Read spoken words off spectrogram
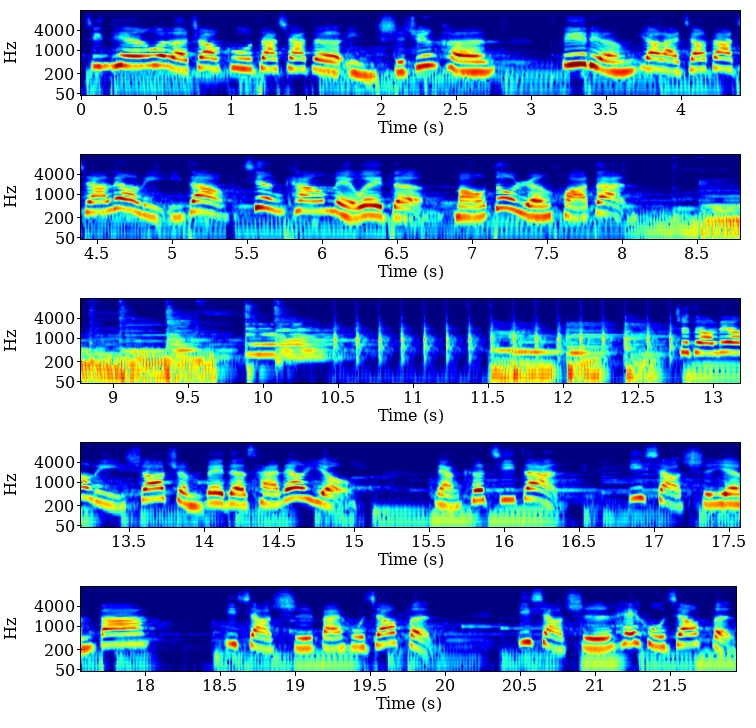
今天为了照顾大家的饮食均衡，V 零要来教大家料理一道健康美味的毛豆仁滑蛋。这道料理需要准备的材料有。两颗鸡蛋，一小匙盐巴，一小匙白胡椒粉，一小匙黑胡椒粉，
